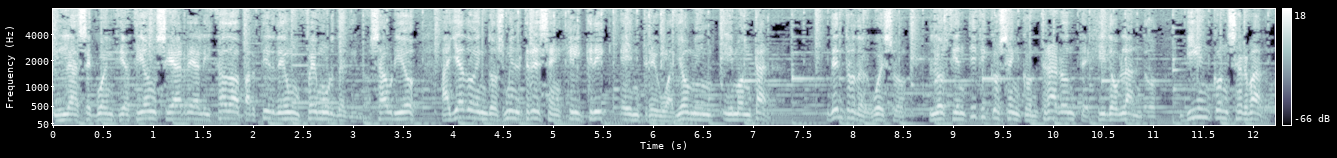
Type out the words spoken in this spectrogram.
La secuenciación se ha realizado a partir de un fémur de dinosaurio hallado en 2003 en Hill Creek entre Wyoming y Montana. Dentro del hueso, los científicos encontraron tejido blando, bien conservado,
